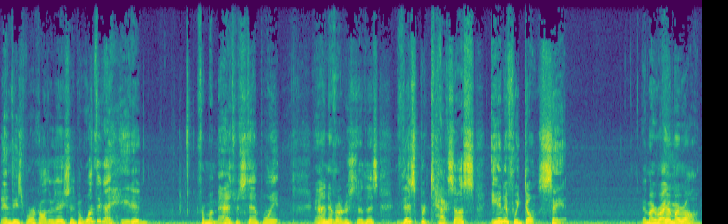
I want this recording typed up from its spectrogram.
in these work authorizations, but one thing I hated from a management standpoint, and I never understood this, this protects us even if we don't say it. Am I right or am I wrong?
